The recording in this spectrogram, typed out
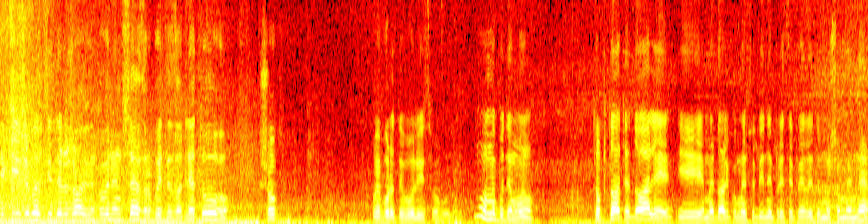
який живе в цій державі, він повинен все зробити для того, щоб вибороти волю і свободу. Ну, а ми будемо топтати далі. І медальку ми собі не прицепили, тому що ми не,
